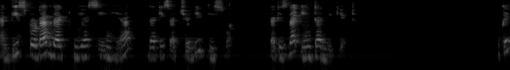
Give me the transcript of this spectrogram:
And this product that we are seeing here that is actually this one. That is the intermediate. Okay,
